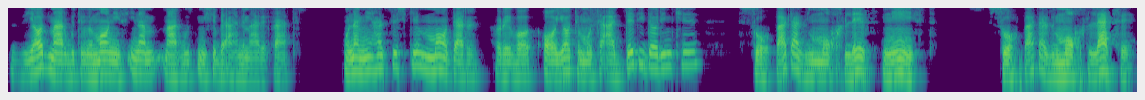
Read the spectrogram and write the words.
زیاد مربوط به ما نیست. اینم مربوط میشه به اهل معرفت. اونم این هستش که ما در آیات متعددی داریم که صحبت از مخلص نیست. صحبت از مخلصه.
